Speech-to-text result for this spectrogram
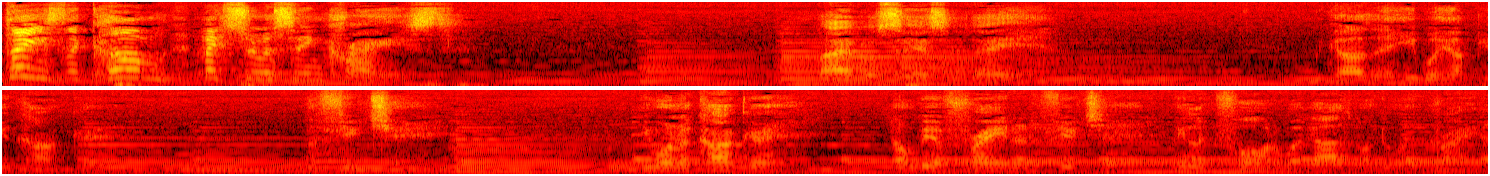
Things that come, make sure it's in Christ. The Bible says today, because He will help you conquer the future. You want to conquer? Don't be afraid of the future. We look forward to what God's going to do in Christ.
